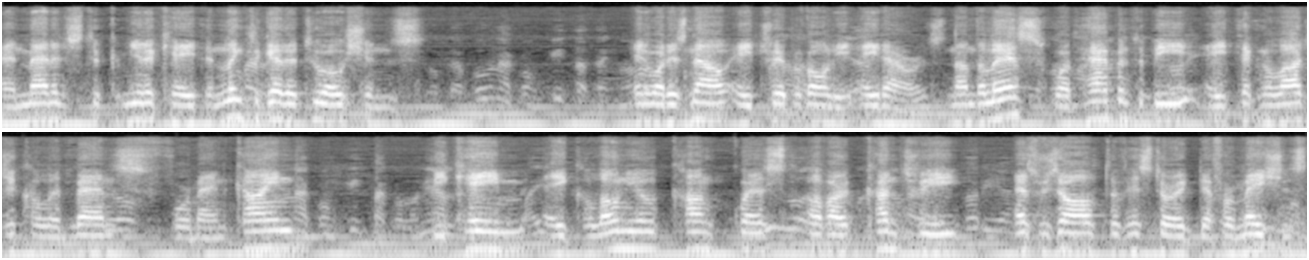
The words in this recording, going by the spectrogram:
and managed to communicate and link together two oceans in what is now a trip of only eight hours. Nonetheless, what happened to be a technological advance for mankind became a colonial conquest of our country as a result of historic deformations.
